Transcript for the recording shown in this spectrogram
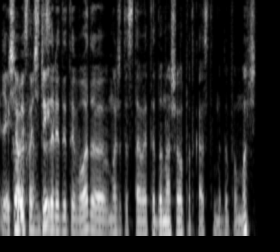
Якщо ви хочете там... зарядити воду, можете ставити до нашого подкасту, ми допоможемо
